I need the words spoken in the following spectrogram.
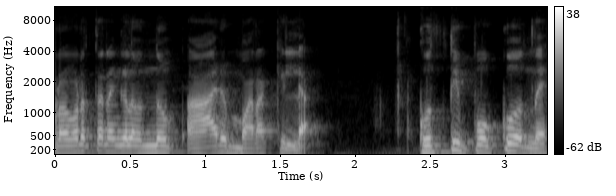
പ്രവർത്തനങ്ങളൊന്നും ആരും മറക്കില്ല. കുത്തിപ്പൊക്കുവന്നേ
